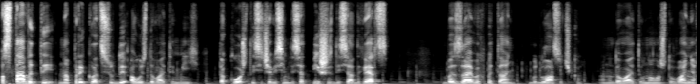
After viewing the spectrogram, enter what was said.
Поставити, наприклад, сюди. А ось давайте мій. Також 1080p, 60 Гц. Без зайвих питань, будь ласочка. А ну давайте у налаштуваннях.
